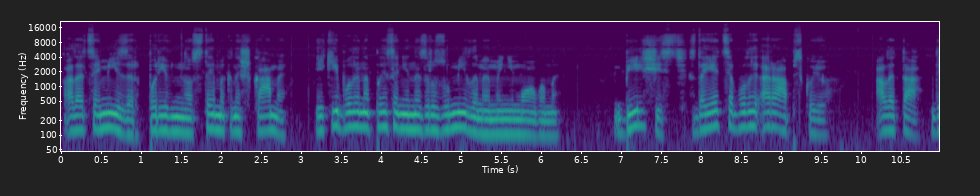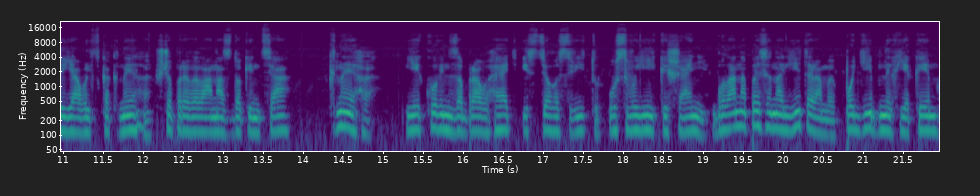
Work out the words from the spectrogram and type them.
Але це мізер порівняно з тими книжками, які були написані незрозумілими мені мовами. Більшість, здається, були арабською, але та диявольська книга, що привела нас до кінця, книга, яку він забрав геть із цього світу у своїй кишені, була написана літерами, подібних яким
